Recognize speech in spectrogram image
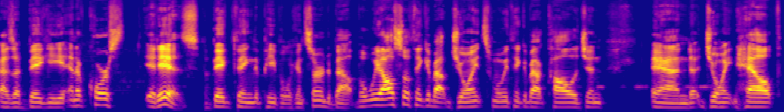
as a biggie. And of course, it is a big thing that people are concerned about. But we also think about joints when we think about collagen and joint health.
